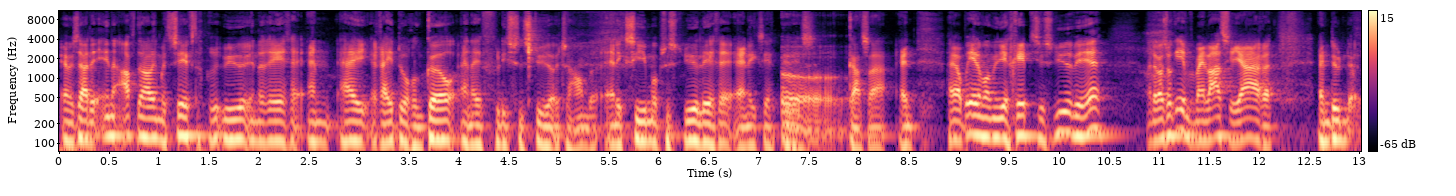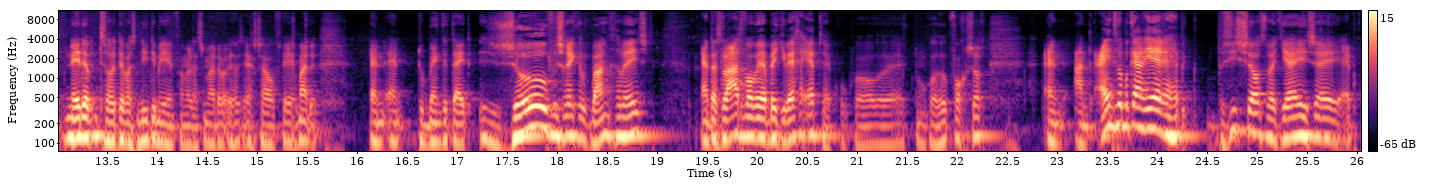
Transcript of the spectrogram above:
En we zaten in een afdaling met 70 per uur in de regen. En hij rijdt door een kuil en hij verliest zijn stuur uit zijn handen. En ik zie hem op zijn stuur liggen en ik zeg, dit is kassa. En hij op een of andere manier greep zijn stuur weer. En dat was ook een van mijn laatste jaren. En toen, nee, dat, sorry, dat was niet meer een van mijn laatste, maar dat was echt zo. Maar de- en, en toen ben ik de tijd zo verschrikkelijk bang geweest. En dat is later wel weer een beetje weggeëpt. Heb ik ook wel, eh, heb ik ook wel hulp voor gezocht. En aan het eind van mijn carrière heb ik precies hetzelfde wat jij zei, heb ik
